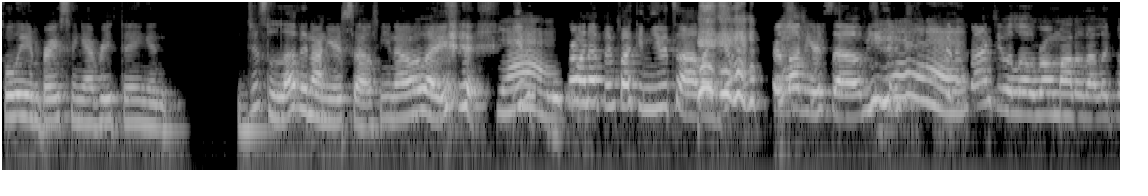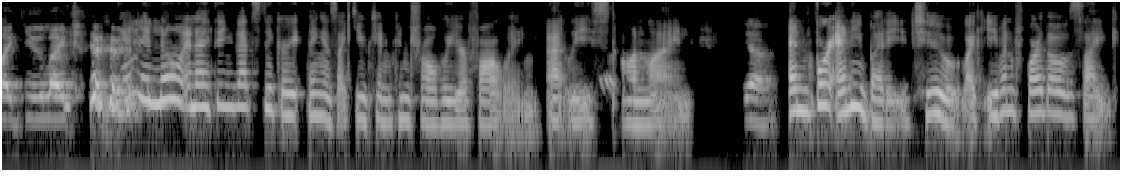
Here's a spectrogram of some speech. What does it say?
fully embracing everything and just loving on yourself, you know, like yeah. even growing up in fucking Utah, like you love yourself. Yeah, find you a little role model that looked like you, like yeah, no, and I think that's the great thing is like you can control who you're following at least yeah. online. Yeah, and for anybody too, like even for those like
